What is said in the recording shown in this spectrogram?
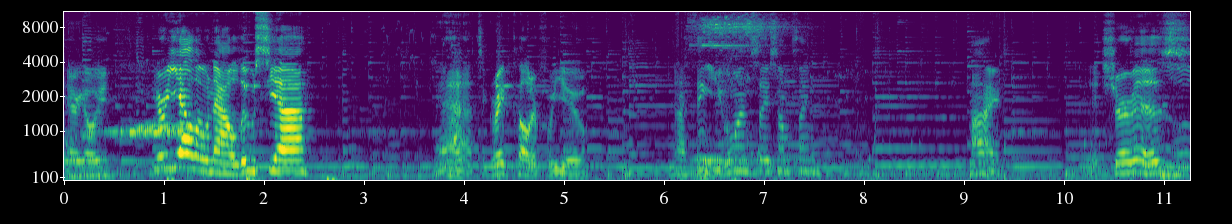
There we go. You're yellow now, Lucia. Yeah, it's a great color for you. And I think you want to say something? Hi. It sure is.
